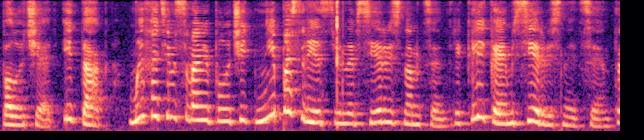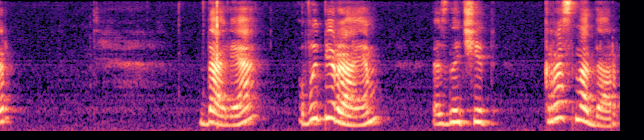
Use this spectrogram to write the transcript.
получать. Итак, мы хотим с вами получить непосредственно в сервисном центре. Кликаем «Сервисный центр». Далее выбираем, значит, Краснодар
